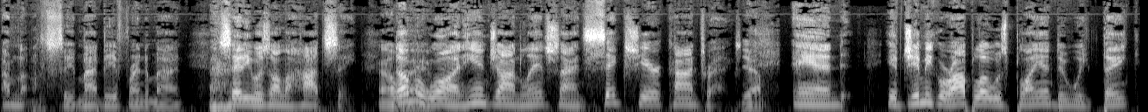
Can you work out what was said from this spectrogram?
I'm not, see, it might be a friend of mine, said he was on the hot seat. Oh, Number wow. one, he and John Lynch signed six year contracts. Yeah. And if Jimmy Garoppolo was playing, do we think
